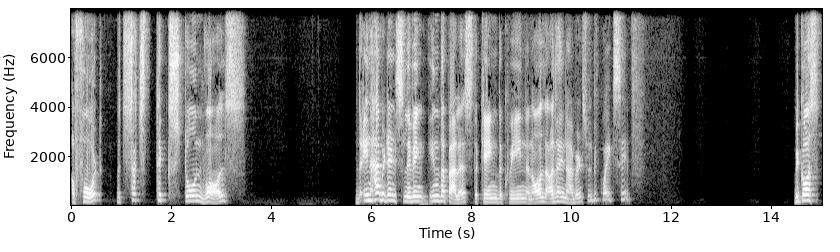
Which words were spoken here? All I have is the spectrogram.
a fort with such thick stone walls. The inhabitants living in the palace, the king, the queen, and all the other inhabitants, will be quite safe. Because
